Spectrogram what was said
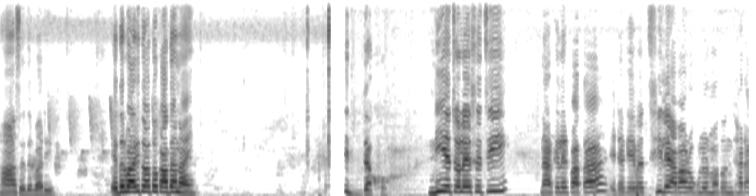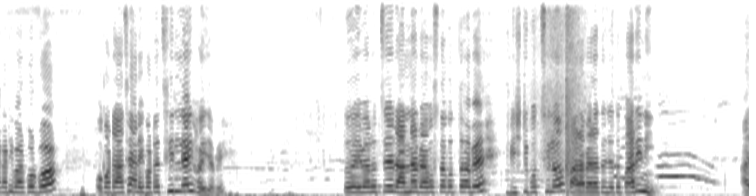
হাঁস এদের বাড়ির। এদের বাড়িতে অত কাদা নাই। দেখো, নিয়ে চলে এসেছি নারকেলের পাতা। এটাকে এবার ছিলে আবার ওগুলোর মতন ঝাঁটাকাঠি বার করব। ও কটা আছে আর এ কটা ছিললেই হয়ে যাবে। তো এবার হচ্ছে রান্নার ব্যবস্থা করতে হবে। বৃষ্টি পড়ছিল, পাড়া বেড়াতে যেতে পারিনি। আর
